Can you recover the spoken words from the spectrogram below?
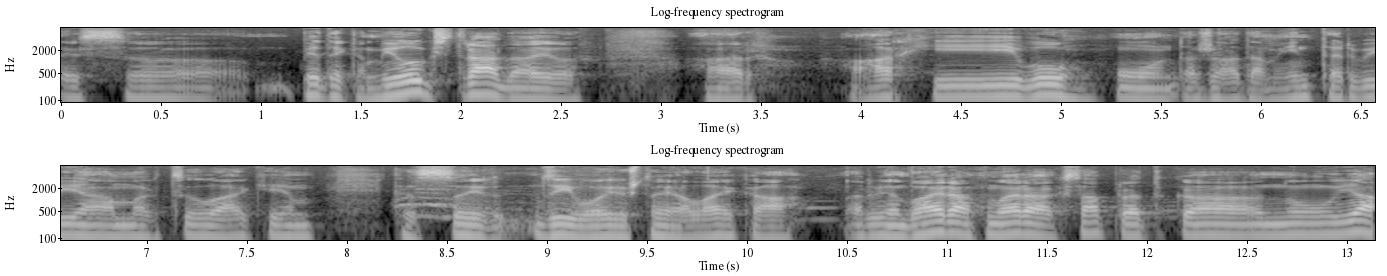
Es pietiekami ilgi strādāju ar arhīvu un dažādām intervijām ar cilvēkiem, kas ir dzīvojuši tajā laikā arvien vairāk un vairāk sapratu, ka nu, jā,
